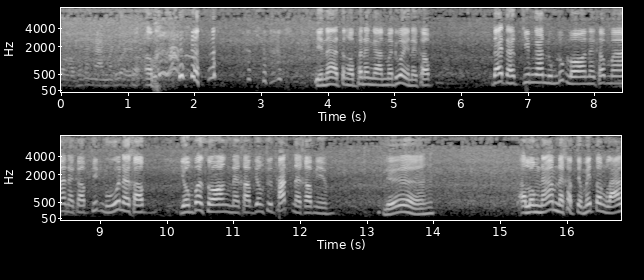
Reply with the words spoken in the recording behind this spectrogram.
ต้องเอาพนักงานมาด้วยเอาปีหน้าต้องเอาพนักงานมาด้วยนะครับ ได้แต่ทีมงานหนุ่มรูปรอนะครับมานะครับทิศหมูนะครับยมพระซองนะครับยมสุทัศน์นะครับนี่เด้อเอาลงน้ำนะครับ จะไม่ต้องล้าง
